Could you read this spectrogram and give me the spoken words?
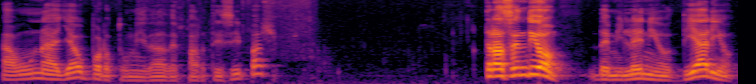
aún haya oportunidad de participar. Trascendió de Milenio Diario.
